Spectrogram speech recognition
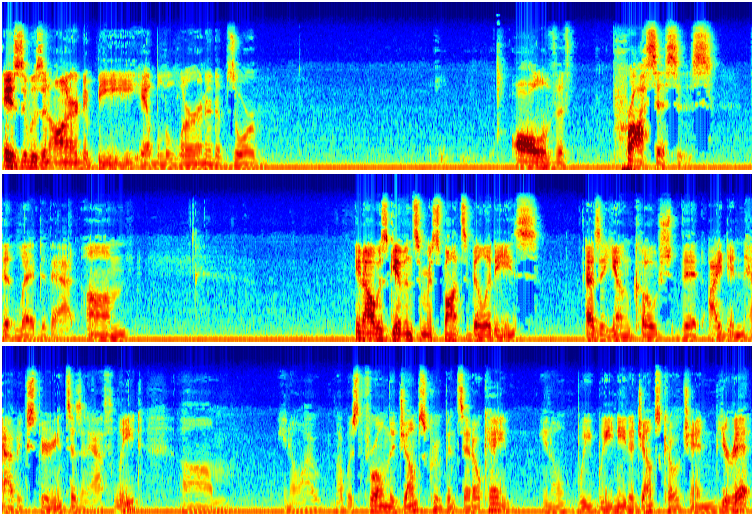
is it was an honor to be able to learn and absorb all of the processes that led to that. Um, you know, I was given some responsibilities as a young coach that I didn't have experience as an athlete. Um, I, was thrown the jumps group and said, okay, you know, we, we need a jumps coach and you're it.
